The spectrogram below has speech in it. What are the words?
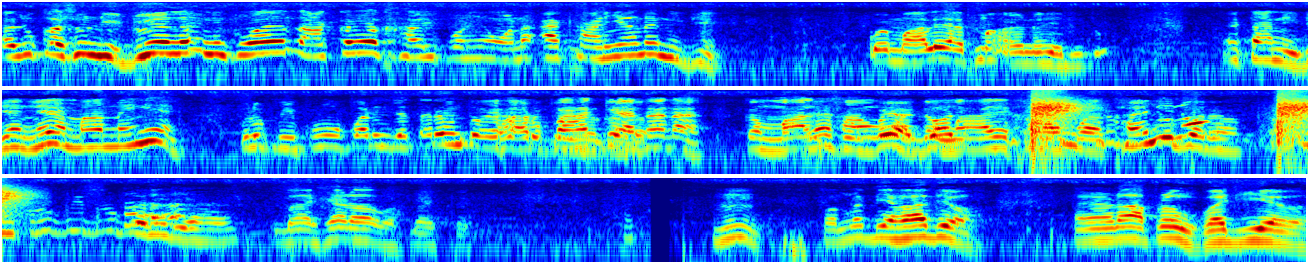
હજુ કશું લીધું એ લઈને તો આકડીઓ ખાવી પડી ઓના આ કાણિયાને કોઈ માલે હાથમાં આવ્યો નહીં દીધું. એ તા નીચે ને માર નહીં પેલું પીપળું ઉપાડીને જતા રહ્યો ને તો એ હારું પા કે હતા ના કે માલ ખાવો. હોય તો મારે ખાવો પડે. ખાઈ લીધો? પીપળું પીપળું કરી દે બસ હેડો. હમ તમને બેહવા દો અને હેડો આપણે ઊંઘવા જઈએ હવે.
